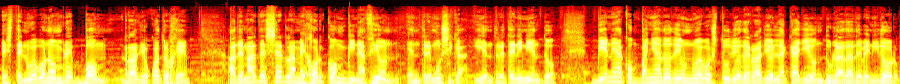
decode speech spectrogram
este nuevo nombre, BOM Radio 4G, además de ser la mejor combinación entre música y entretenimiento, viene acompañado de un nuevo estudio de radio en la calle ondulada de Benidorm.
